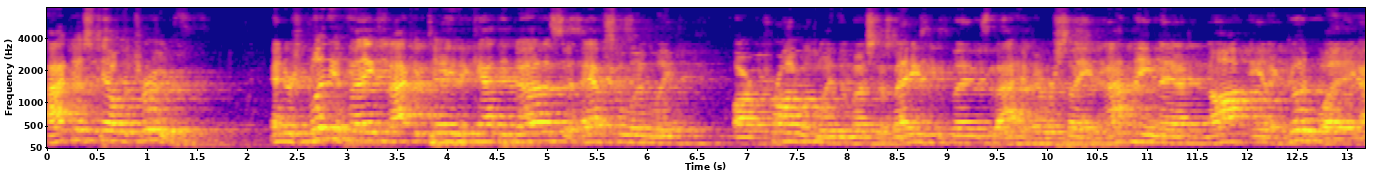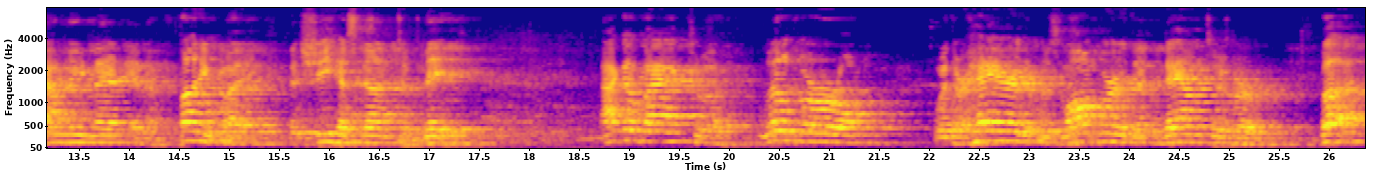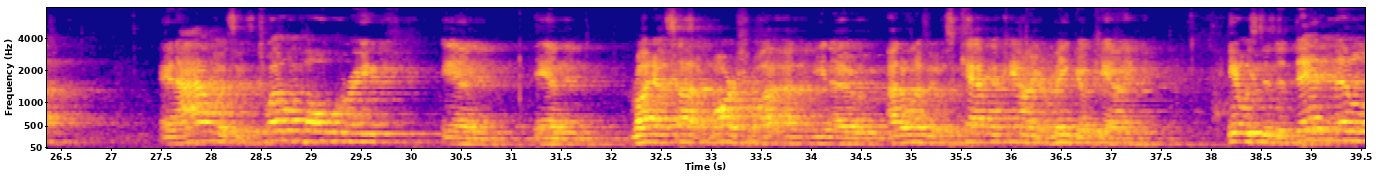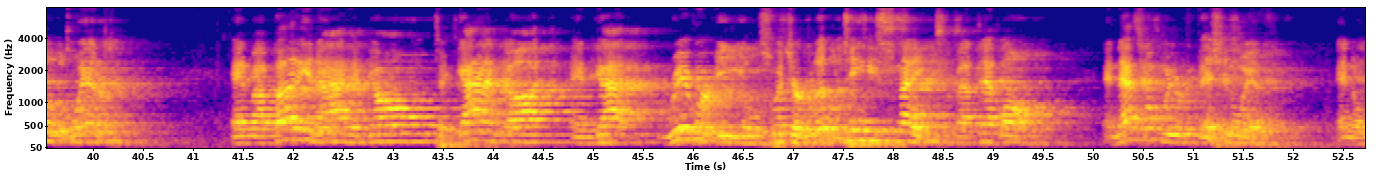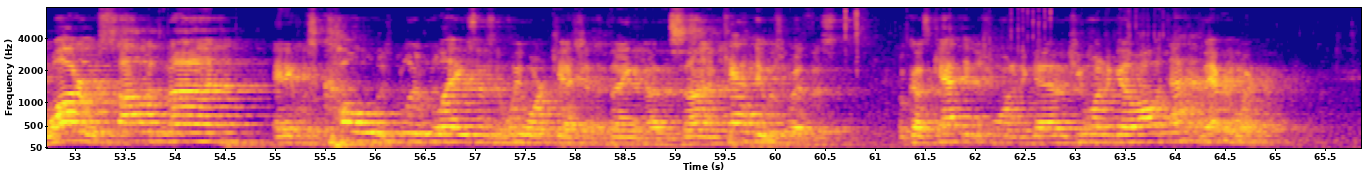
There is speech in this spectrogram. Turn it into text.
I just tell the truth. And there's plenty of things that I can tell you that Cathy does that absolutely are probably the most amazing things that I have ever seen. And I mean that not in a good way, I mean that in a funny way that she has done to me. I go back to a little girl with her hair that was longer than down to her butt. And I was at 12 Pole Creek in, in right outside of Marshall. I, I, you know, I don't know if it was Cabell County or Mingo County. It was in the dead middle of the winter. And my buddy and I had gone to Guyandotte and got river eels, which are little teeny snakes about that long. And that's what we were fishing with. And the water was solid mud, and it was cold as blue blazes, and we weren't catching the thing in the sun. And Cathy was with us because Cathy just wanted to go, and she wanted to go all the time, everywhere.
